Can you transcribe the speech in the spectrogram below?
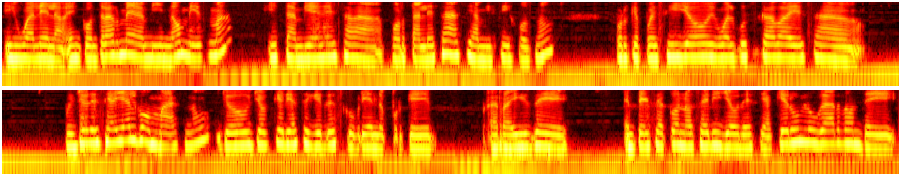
igual el encontrarme a mí, ¿no? Misma y también esa fortaleza hacia mis hijos, ¿no? Porque pues sí, yo igual buscaba esa, pues yo decía, hay algo más, ¿no? Yo, yo quería seguir descubriendo porque a raíz de, empecé a conocer y yo decía, quiero un lugar donde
